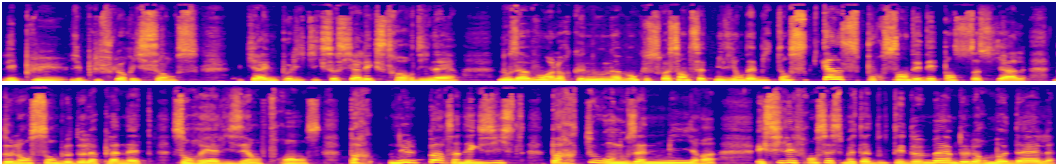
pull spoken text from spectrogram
les plus, les plus florissants, qui a une politique sociale extraordinaire. Nous avons, alors que nous n'avons que 67 millions d'habitants, 15% des dépenses sociales de l'ensemble de la planète sont réalisées en France. Nulle part ça n'existe. Partout on nous admire. Et si les Français se mettent à douter d'eux-mêmes, de leur modèle,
